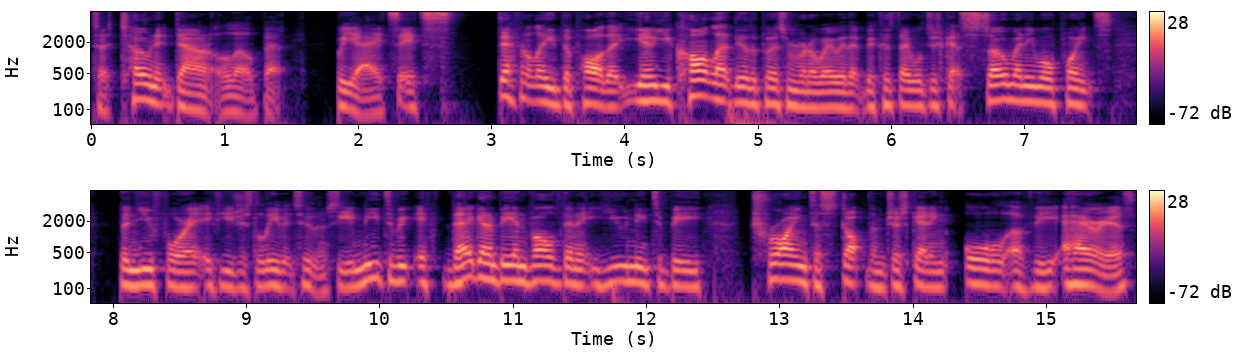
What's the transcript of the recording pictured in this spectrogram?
to tone it down a little bit. But yeah, it's it's definitely the part that you know you can't let the other person run away with it because they will just get so many more points than you for it if you just leave it to them. So you need to be, if they're going to be involved in it, you need to be trying to stop them just getting all of the areas.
